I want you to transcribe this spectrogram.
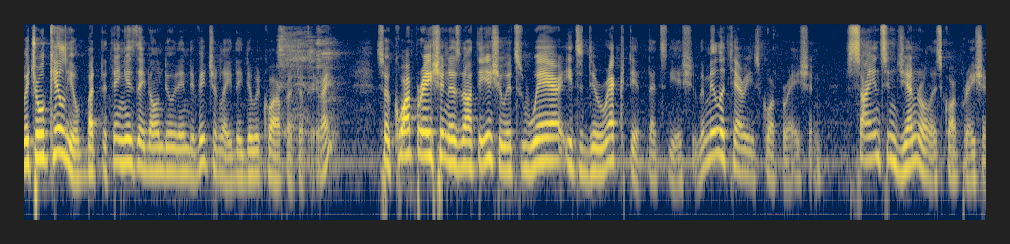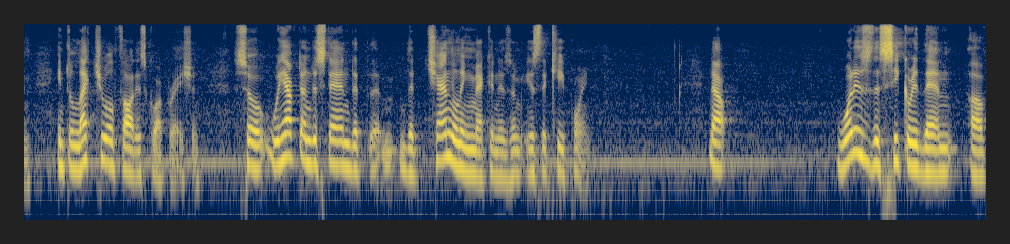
which will kill you. But the thing is, they don't do it individually, they do it cooperatively, right? So cooperation is not the issue, it's where it's directed that's the issue. The military is cooperation. Science in general is cooperation. Intellectual thought is cooperation. So we have to understand that the, the channeling mechanism is the key point. Now, what is the secret then of,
